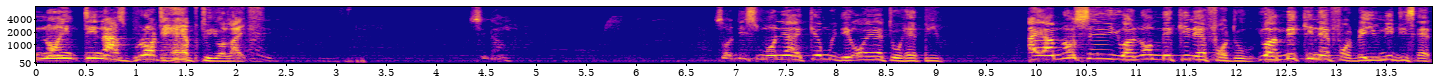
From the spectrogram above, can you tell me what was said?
anointing has brought help to your life. Sit down. So this morning I came with the oil to help you. I am not saying you are not making effort, though. You are making effort, but you need this help.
